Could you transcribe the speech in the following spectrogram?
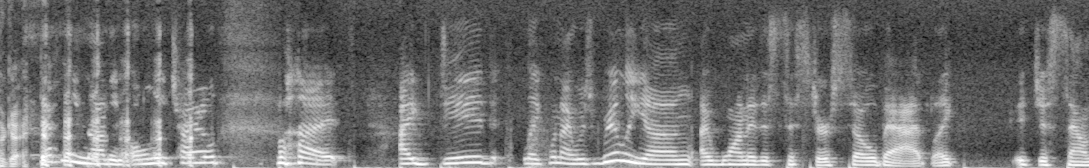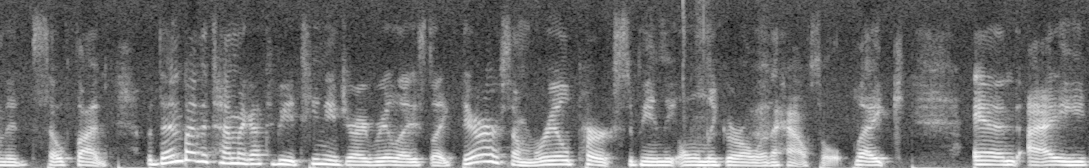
okay. definitely not an only child, but I did like when I was really young, I wanted a sister so bad. Like it just sounded so fun. But then by the time I got to be a teenager, I realized like there are some real perks to being the only girl in a household. Like and I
